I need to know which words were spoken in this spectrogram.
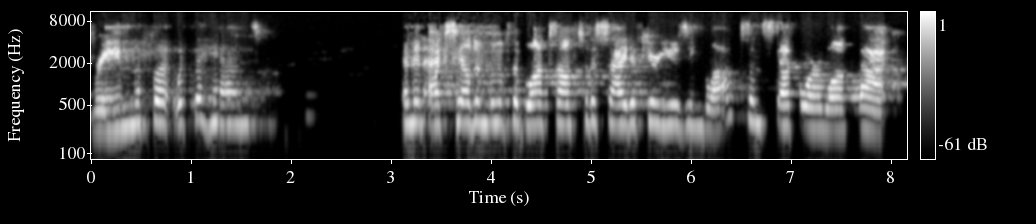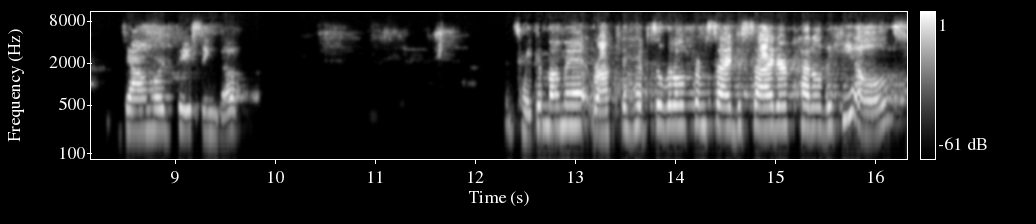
Frame the foot with the hands. And then exhale to move the blocks off to the side if you're using blocks and step or walk back, downward facing dog. And take a moment, rock the hips a little from side to side or pedal the heels.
